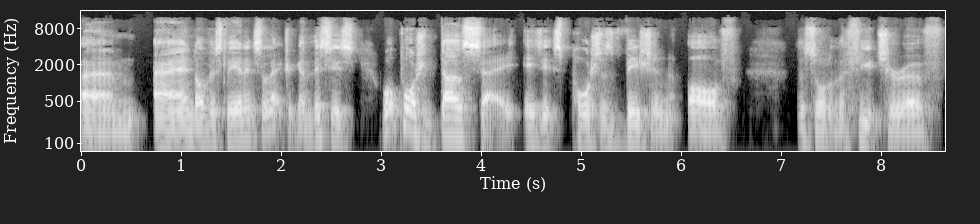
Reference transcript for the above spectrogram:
Um, and obviously, and it's electric. And this is what Porsche does say is it's Porsche's vision of the sort of the future of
